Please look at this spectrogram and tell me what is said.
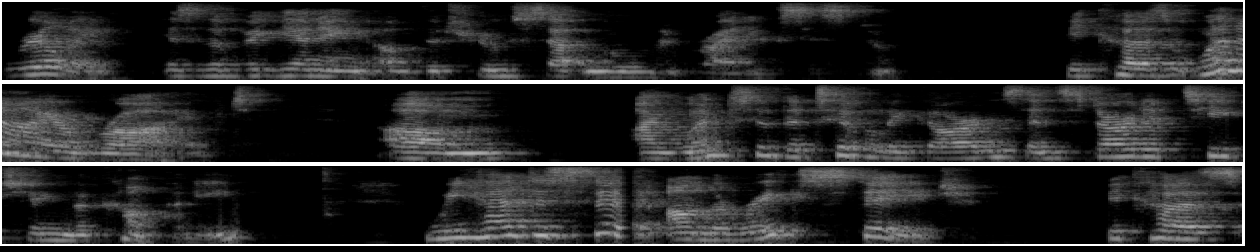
really is the beginning of the true Sutton movement writing system. Because when I arrived, um, I went to the Tivoli Gardens and started teaching the company. We had to sit on the rake stage because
